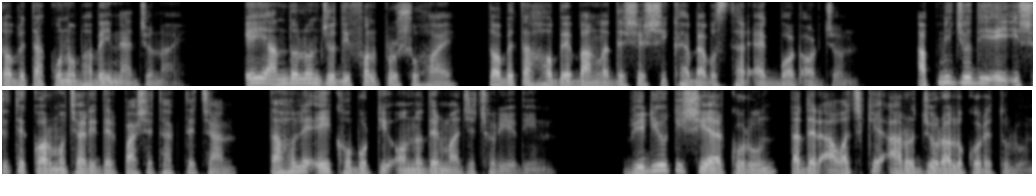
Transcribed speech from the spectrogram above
তবে তা কোনোভাবেই ন্যায্য নয়। এই আন্দোলন যদি ফলপ্রসূ হয়, তবে তা হবে বাংলাদেশের শিক্ষা ব্যবস্থার এক বড় অর্জন। আপনি যদি এই ইস্যুতে কর্মচারীদের পাশে থাকতে চান, তাহলে এই খবরটি অন্যদের মাঝে ছড়িয়ে দিন। ভিডিওটি শেয়ার করুন, তাদের আওয়াজকে আরও জোরালো করে তুলুন।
